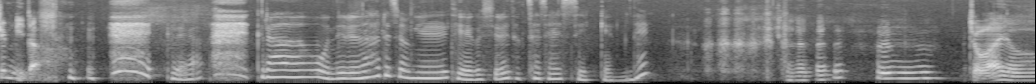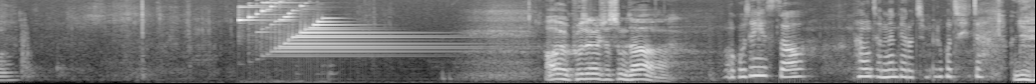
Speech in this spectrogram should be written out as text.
쉽니다. 그래요? 그럼 오늘은 하루 종일 디에고 씨를 독차지할 수 있겠네? 좋아요. 아유 고생하셨습니다. 어, 고생했어. 방 잡는 대로 짐 풀고 치자. 예.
